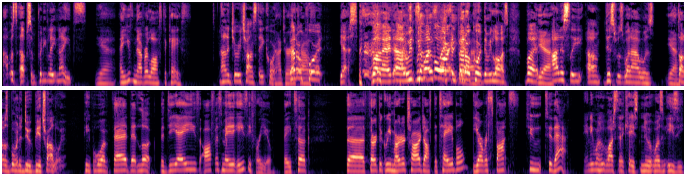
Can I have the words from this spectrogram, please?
I was up some pretty late nights. Yeah, and you've never lost a case. Not a jury trial in state court. Not jury federal trials. court, yes, but uh, we, we won more like in federal yeah. court than we lost. But Yeah. honestly, um, this was what I was. Yeah. I thought I was born to do: be a trial lawyer. People have said that look, the DA's office made it easy for you. They took the third degree murder charge off the table. Your response to to that? Anyone who watched that case knew it wasn't easy.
